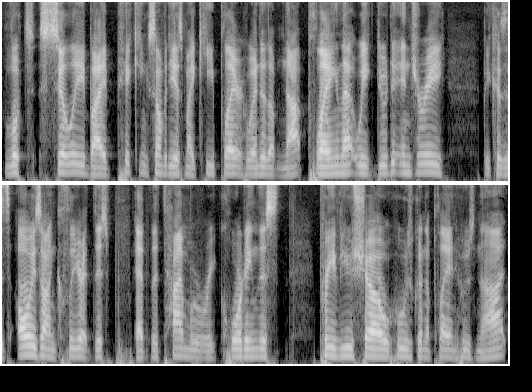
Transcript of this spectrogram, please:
looked silly by picking somebody as my key player who ended up not playing that week due to injury because it's always unclear at this at the time we're recording this preview show who's going to play and who's not.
